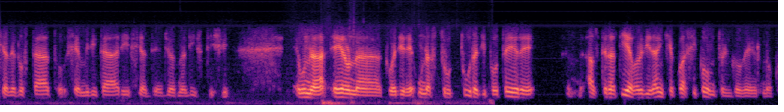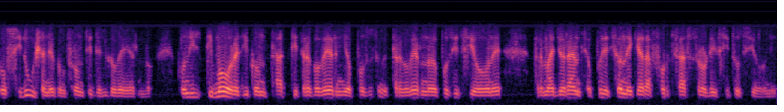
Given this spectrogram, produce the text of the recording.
sia dello Stato, sia militari, sia giornalistici. Una, era una, dire, una struttura di potere alternativa, vorrei dire anche quasi contro il governo, con sfiducia nei confronti del governo, con il timore di contatti tra, oppos- tra governo e opposizione, tra maggioranza e opposizione che rafforzassero le istituzioni,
